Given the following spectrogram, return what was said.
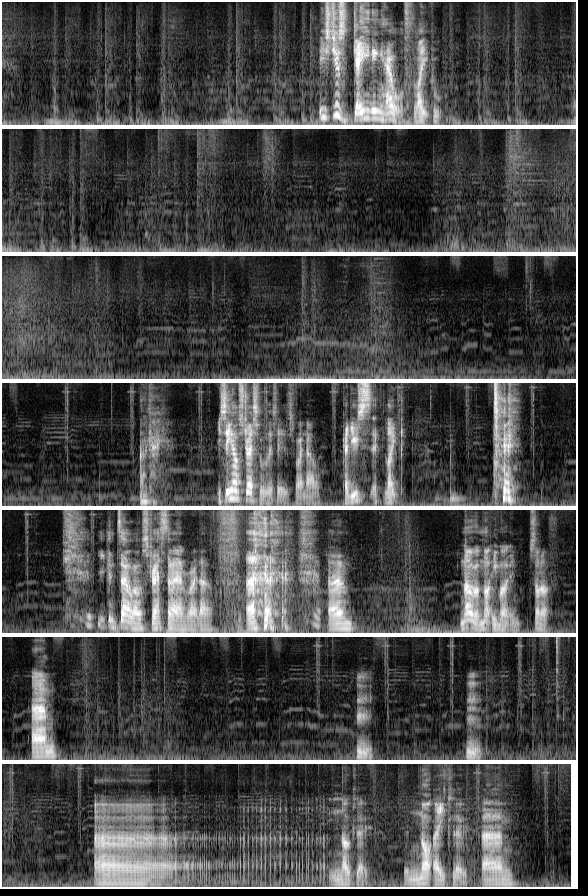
He's just gaining health, like... Okay. You see how stressful this is right now? Can you, like... you can tell how stressed I am right now. Um, no, I'm not emoting. Sort off. Um, hmm. Hmm. Uh, no clue. Not a clue. Um,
